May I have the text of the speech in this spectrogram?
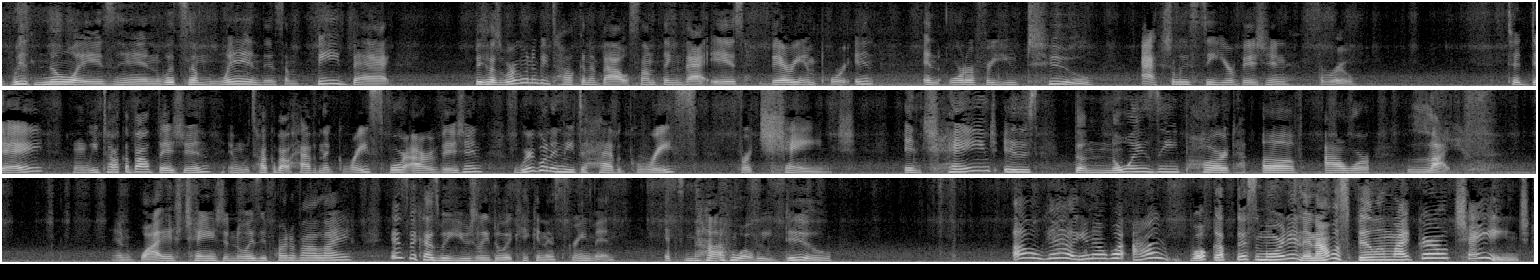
with noise and with some wind and some feedback because we're going to be talking about something that is very important in order for you to actually see your vision through. Today, when we talk about vision and we talk about having the grace for our vision, we're going to need to have grace for change. And change is the noisy part of our life. And why is change the noisy part of our life? It's because we usually do it kicking and screaming. It's not what we do. Oh, yeah, you know what? I woke up this morning and I was feeling like, girl, change.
